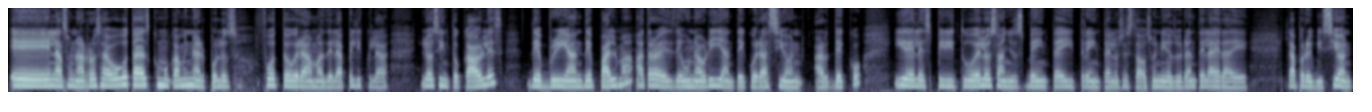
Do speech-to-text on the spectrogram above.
eh, en la zona rosa de Bogotá es como caminar por los fotogramas de la película Los Intocables de Brian De Palma a través de una brillante decoración art deco y del espíritu de los años 20 y 30 en los Estados Unidos durante la era de la prohibición.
